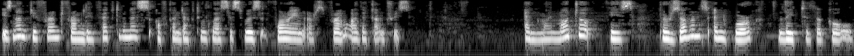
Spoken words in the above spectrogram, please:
is not different from the effectiveness of conducting classes with foreigners from other countries. And my motto is perseverance and work lead to the goal.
